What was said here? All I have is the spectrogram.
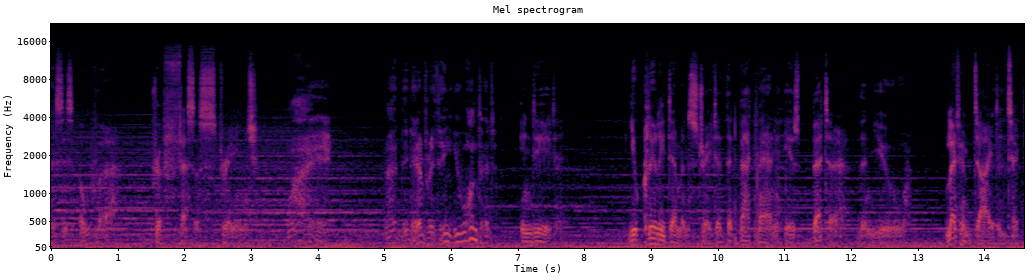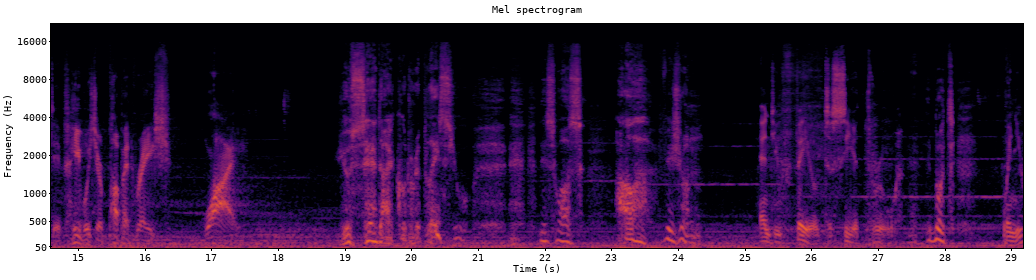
this is over, Professor Strange. Why? I did everything you wanted. Indeed. You clearly demonstrated that Batman is better than you. Let him die, Detective. He was your puppet, Ra's. Why? You said I could replace you. This was our vision. And you failed to see it through. But When you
